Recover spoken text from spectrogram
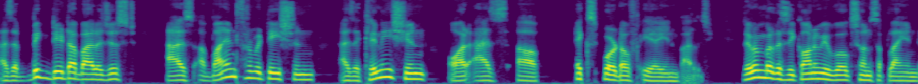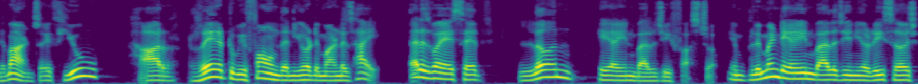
as a big data biologist, as a bioinformatician, as a clinician, or as an expert of AI in biology. Remember, this economy works on supply and demand. So if you are rare to be found, then your demand is high. That is why I said learn AI in biology faster. Implement AI in biology in your research,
